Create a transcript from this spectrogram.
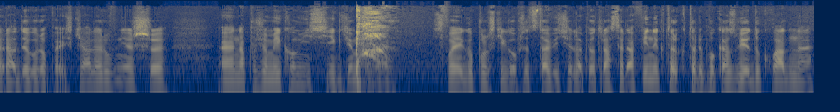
Rady Europejskiej, ale również e, na poziomie Komisji, gdzie mamy swojego polskiego przedstawiciela Piotra Serafiny, który, który pokazuje dokładne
